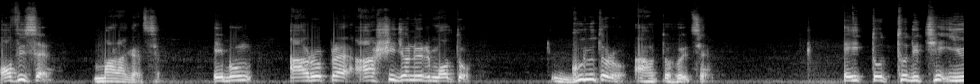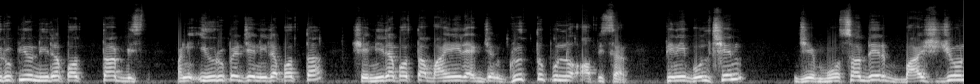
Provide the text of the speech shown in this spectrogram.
অফিসার মারা গেছে এবং আরও প্রায় আশি জনের মতো গুরুতর আহত হয়েছে। এই তথ্য দিচ্ছে ইউরোপীয় নিরাপত্তা মানে ইউরোপের যে নিরাপত্তা সেই নিরাপত্তা বাহিনীর একজন গুরুত্বপূর্ণ অফিসার। তিনি বলছেন যে মোসাদের বাইশ জন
